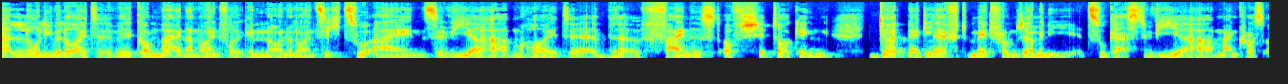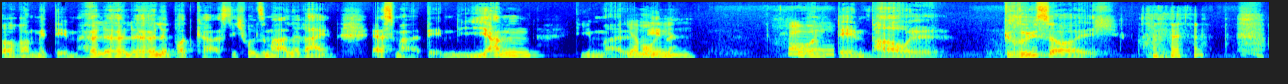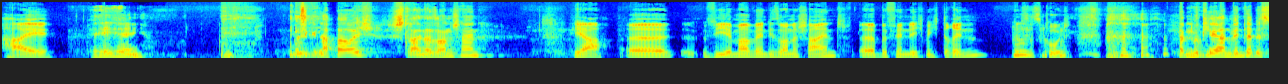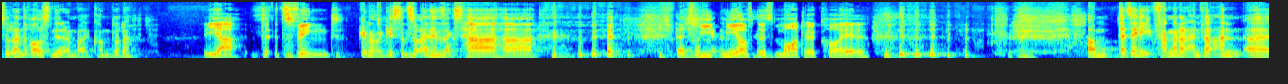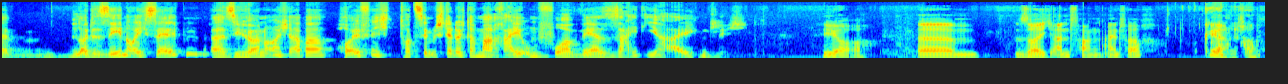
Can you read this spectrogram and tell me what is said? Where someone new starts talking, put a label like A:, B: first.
A: Hallo liebe Leute, willkommen bei einer neuen Folge 99 zu 1. Wir haben heute the finest of shit talking Dirtbag Left made from Germany zu Gast. Wir haben ein Crossover mit dem Hölle Hölle Hölle Podcast. Ich hole sie mal alle rein. Erstmal den Jan, die Marlene ja, hey. und den Paul. Grüße euch.
B: Hi.
C: Hey, hey.
A: Was geht ab bei euch? Strahlender Sonnenschein?
B: Ja, äh, wie immer, wenn die Sonne scheint, äh, befinde ich mich drin. Das ist gut.
A: Beim nuklearen Winter bist du dann draußen, der dann bald kommt, oder?
B: Ja, zwingend.
A: Genau, gehst dann zu einem und sagst, haha.
B: Ich heat me off this mortal coil.
A: um, ähm, tatsächlich, fangen wir doch einfach an. Äh, Leute sehen euch selten, äh, sie hören euch aber häufig. Trotzdem, stellt euch doch mal reihum vor, wer seid ihr eigentlich?
B: Ja. Ähm, soll ich anfangen einfach?
C: Gerne doch.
